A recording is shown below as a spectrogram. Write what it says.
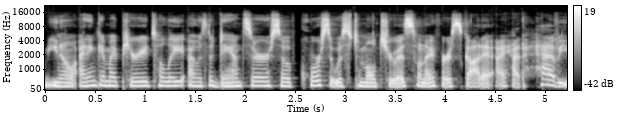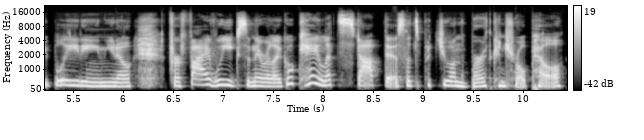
you know, I didn't get my period till late. I was a dancer. So of course it was tumultuous when I first got it. I had heavy bleeding, you know, for five weeks. And they were like, okay, let's stop this. Let's put you on the birth control pill.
